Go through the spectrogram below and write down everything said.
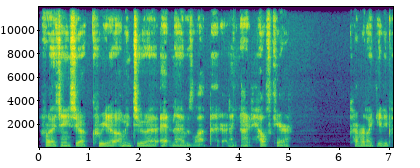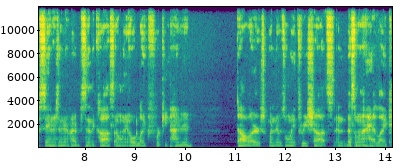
before they changed to a Credo, I mean to a Aetna, it was a lot better. I think United Healthcare covered like 80% or 75% of the cost. I only owed like 1400 dollars when it was only three shots, and this one I had like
